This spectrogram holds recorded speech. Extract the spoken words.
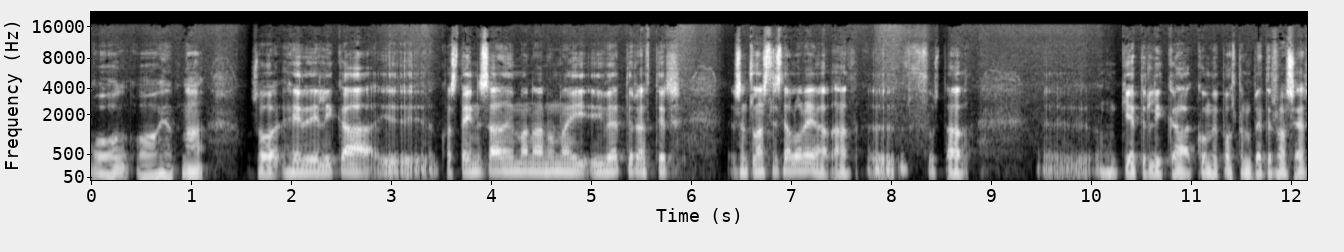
og, og hérna svo heyrði ég líka uh, hvað Steini saði um hana núna í, í vetur eftir sem landslistjálfari að, að uh, þú veist að uh, hún getur líka komið boltan betur frá sér.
